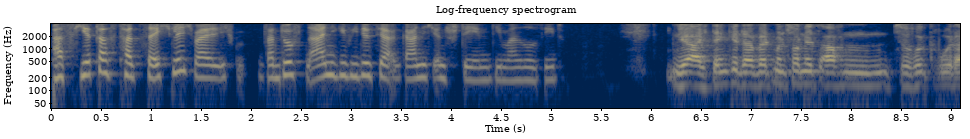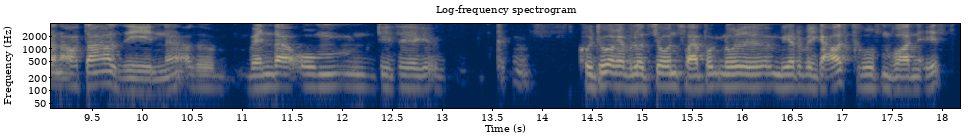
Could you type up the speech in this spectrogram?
passiert das tatsächlich? Weil ich, dann dürften einige Videos ja gar nicht entstehen, die man so sieht. Ja, ich denke, da wird man schon jetzt auch ein Zurückrudern auch da sehen. Ne? Also wenn da um diese Kulturrevolution 2.0 mehr oder weniger ausgerufen worden ist,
